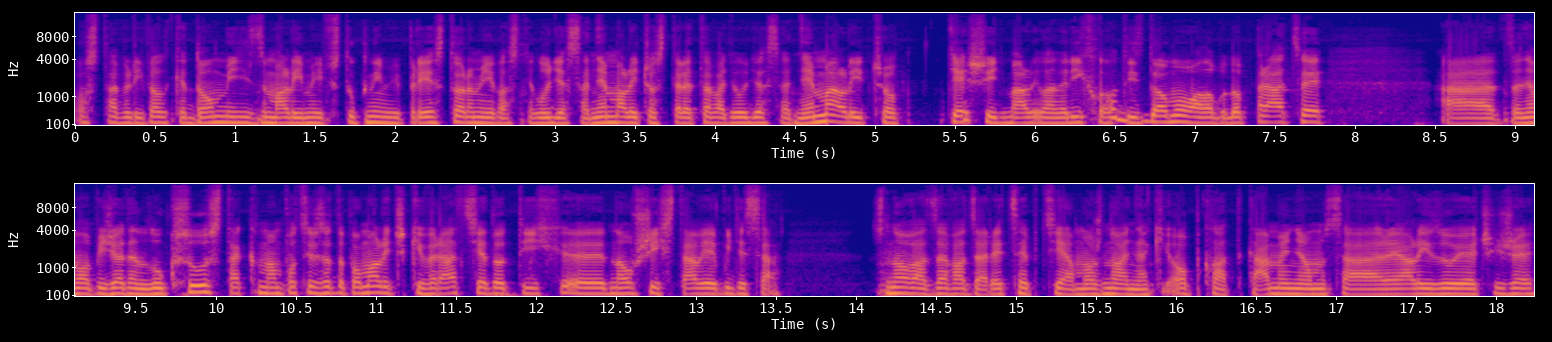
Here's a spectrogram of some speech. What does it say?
postavili veľké domy s malými vstupnými priestormi, vlastne ľudia sa nemali čo stretávať, ľudia sa nemali čo tešiť, mali len rýchlo odísť domov alebo do práce a to nemal byť žiaden luxus, tak mám pocit, že sa to pomaličky vracia do tých e, novších stavieb, kde sa znova zavádza recepcia, možno aj nejaký obklad kameňom sa realizuje, čiže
